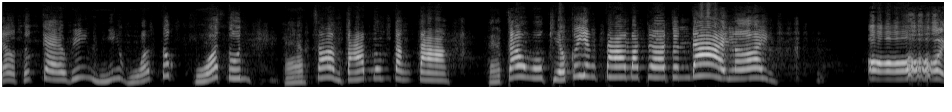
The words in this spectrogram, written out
เจ้าตุ๊กแกวิ่งหนีหัวตุ๊กหัวตุนแอบซ่อนตามมุมต่างๆ แต่เจ้างูเขียวก็ยังตามมาเจอจนได้เลย โอ้ย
